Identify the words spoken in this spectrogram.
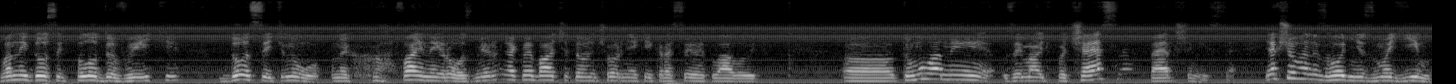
Вони досить плодовиті, досить, ну, у них файний розмір, як ви бачите, вон чорні, які красиві плавають. Е, тому вони займають почесне перше місце. Якщо ви не згодні з моїм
